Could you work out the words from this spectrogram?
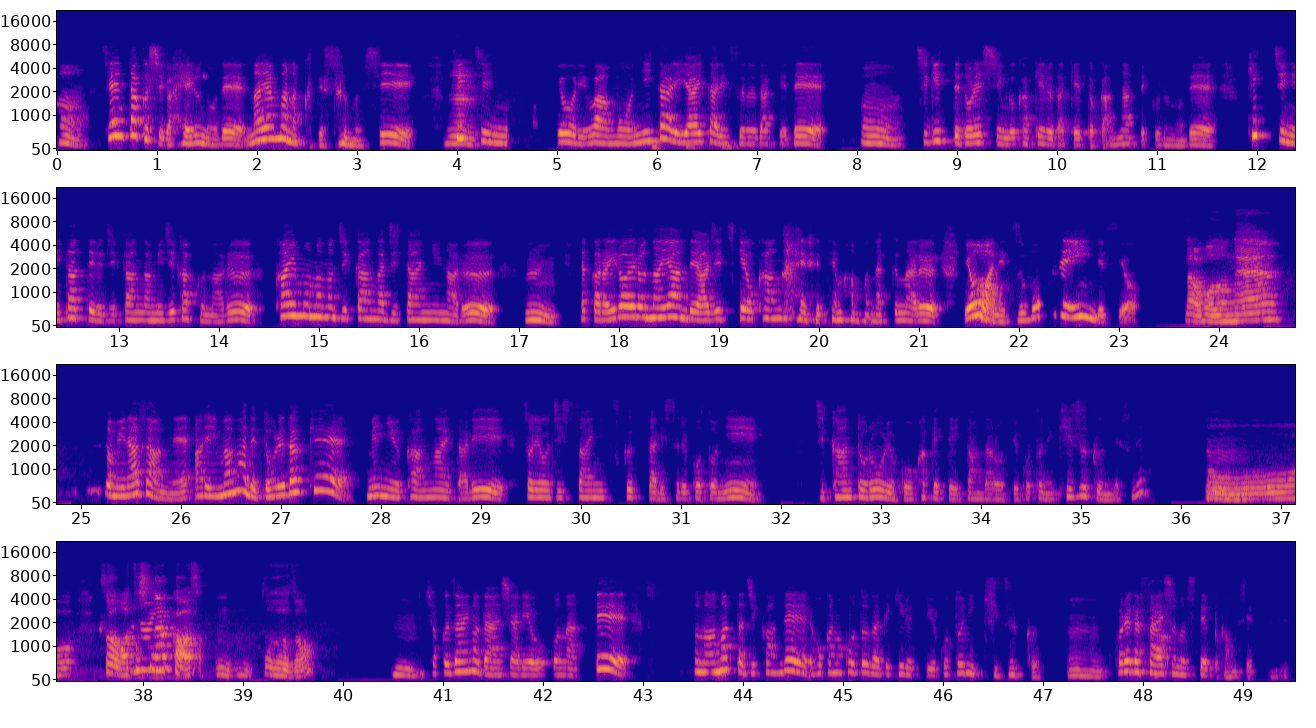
うん、選択肢が減るので悩まなくて済むし、キッチン料理はもう煮たり焼いたりするだけで、うん、ちぎってドレッシングかけるだけとかになってくるのでキッチンに立ってる時間が短くなる買い物の時間が時短になる、うん、だからいろいろ悩んで味付けを考える手間もなくなる。要はね、ズボンでいいんですよ。なるほどね。と皆さんね、あれ今までどれだけメニュー考えたり、それを実際に作ったりすることに時間と労力をかけていたんだろうっていうことに気づくんですね。うん、おそう、私なんかは、うんうん、どうぞ。うん、食材の断捨離を行って、その余った時間で他のことができるっていうことに気づく。うん、これが最初のステップかもしれないです。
